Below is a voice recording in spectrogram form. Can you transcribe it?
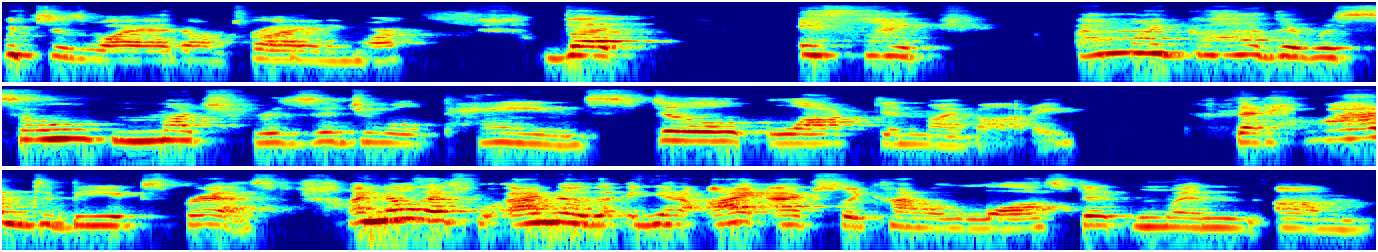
which is why I don't try anymore. But it's like, oh my God, there was so much residual pain still locked in my body that had to be expressed. I know that's, I know that, you know, I actually kind of lost it when, um,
